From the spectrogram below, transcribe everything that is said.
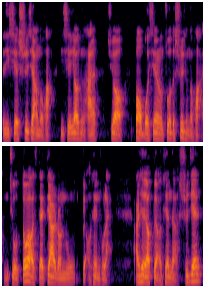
一些事项的话，一些邀请函需要鲍勃先生做的事情的话，你就都要在第二章中表现出来，而且要表现的时间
